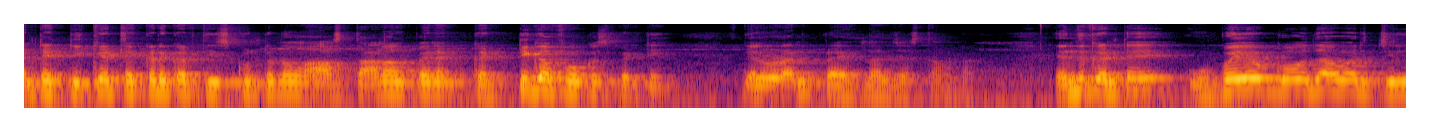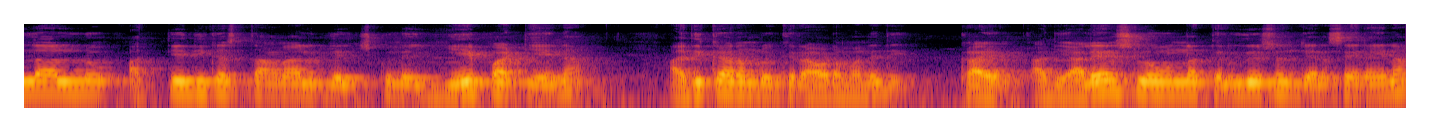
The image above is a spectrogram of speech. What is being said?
అంటే టికెట్లు ఎక్కడెక్కడ తీసుకుంటున్నామో ఆ స్థానాలపైన గట్టిగా ఫోకస్ పెట్టి గెలవడానికి ప్రయత్నాలు చేస్తూ ఉన్నారు. ఎందుకంటే ఉభయ గోదావరి జిల్లాల్లో అత్యధిక స్థానాలు గెలుచుకునే ఏ పార్టీ అయినా అధికారంలోకి రావడం అనేది ఖాయం. అది అలయన్స్లో ఉన్న తెలుగుదేశం జనసేన అయినా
